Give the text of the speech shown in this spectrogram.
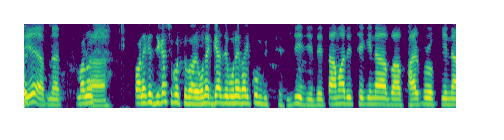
দিয়ে আপনার মানুষ অনেকে জিজ্ঞাসা করতে পারে অনেক গ্যাসে মনে হয় ভাই কম দিচ্ছে। জি জি তামা দিচ্ছে কিনা বা ফায়ার প্রুফ কিনা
